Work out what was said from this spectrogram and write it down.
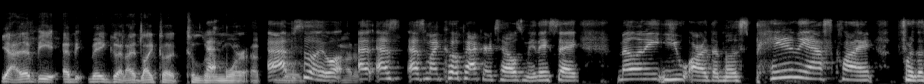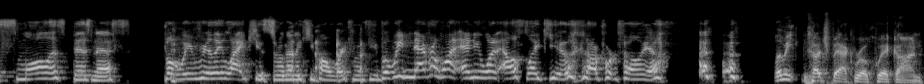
yeah, that'd be, that'd be very good. I'd like to to learn more. Uh, Absolutely. More well, as as my co-packer tells me, they say, Melanie, you are the most pain in the ass client for the smallest business. But we really like you, so we're going to keep on working with you. But we never want anyone else like you in our portfolio. Let me touch back real quick on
